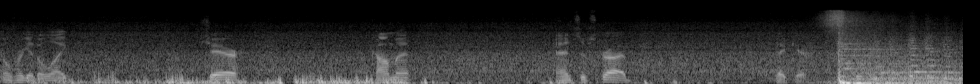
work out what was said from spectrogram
Don't forget to like, share, comment, and subscribe. Take care.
